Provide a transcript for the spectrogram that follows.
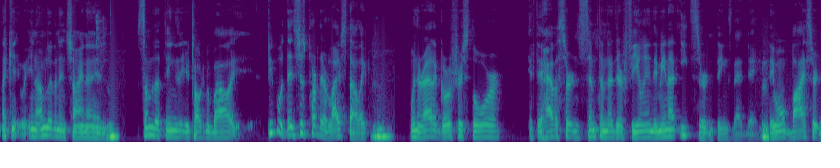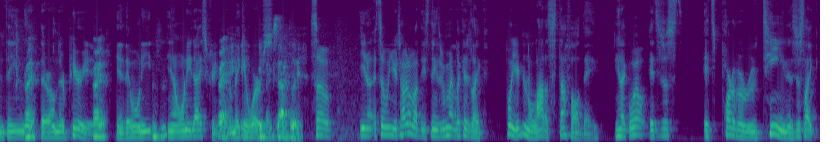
Like, you know, I'm living in China, and mm-hmm. some of the things that you're talking about, people, it's just part of their lifestyle. Like mm-hmm. when they're at a grocery store, if they have a certain symptom that they're feeling, they may not eat certain things that day. Mm-hmm. They won't buy certain things right. if they're on their period. Right. You know, they won't eat, mm-hmm. you know, won't eat ice cream. Right. It'll make it worse. exactly. So, you know, so when you're talking about these things, we might look at it like, boy, you're doing a lot of stuff all day. You're like, well, it's just, it's part of a routine. It's just like,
